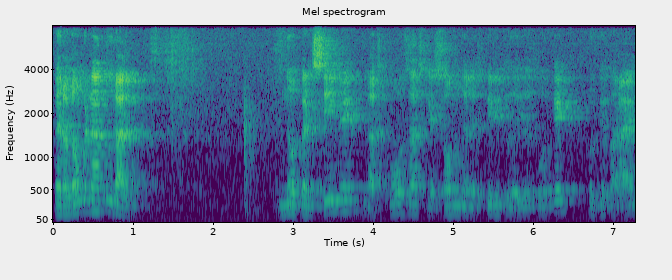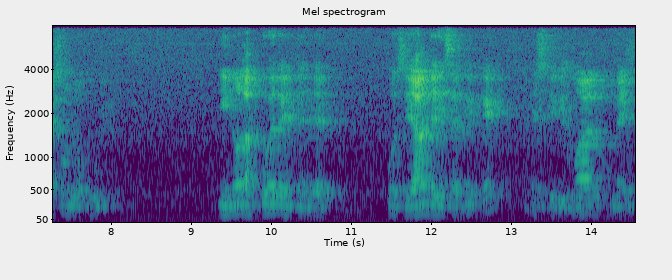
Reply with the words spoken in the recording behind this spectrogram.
pero el hombre natural no percibe las cosas que son del Espíritu de Dios. ¿Por qué? Porque para él son locura y no las puede entender, pues se han de discernir ¿qué? espiritualmente.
